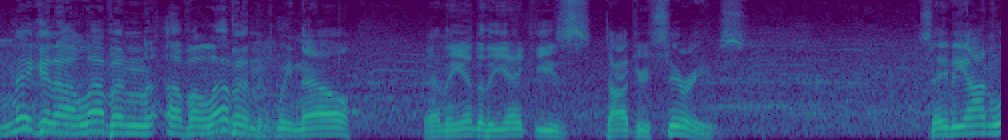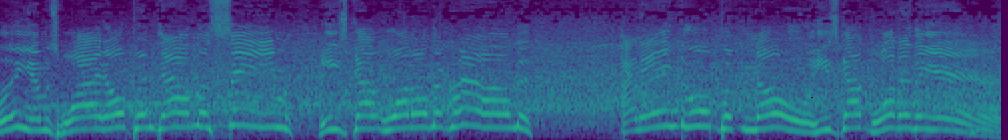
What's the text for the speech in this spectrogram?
Make it 11 of 11 between now and the end of the Yankees Dodgers series. Savion Williams wide open down the seam. He's got one on the ground. An angle, but no, he's got one in the air.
